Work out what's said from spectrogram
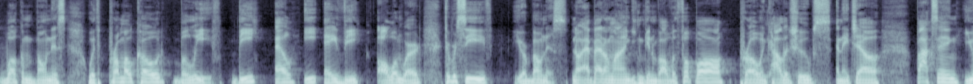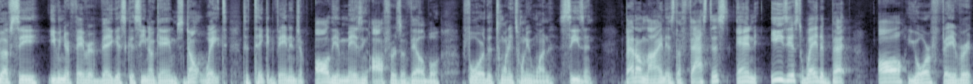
welcome bonus with promo code BLEAV, B L E A V, all one word, to receive your bonus. You know, at BetOnline, you can get involved with football, pro and college hoops, NHL boxing, UFC, even your favorite Vegas casino games. Don't wait to take advantage of all the amazing offers available for the 2021 season. Bet online is the fastest and easiest way to bet all your favorite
